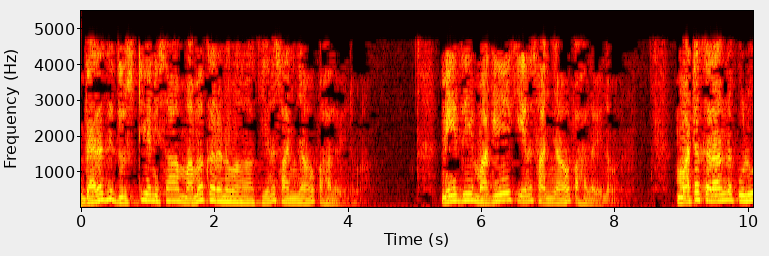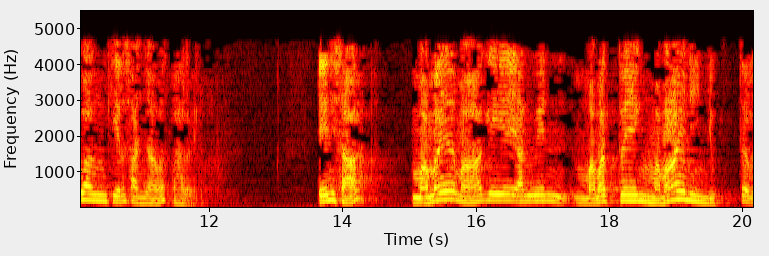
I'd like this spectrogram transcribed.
වැරදි දෘෂ්ටිය නිසා මම කරනවා කියන සංඥාව පහළ වෙනවා. මේ දේ මගේ කියන සංඥාව පහළ වෙනවා. මට කරන්න පුළුවන් කියන සංඥාවක් පහළ වෙනවා. ඒ නිසා මමය මාගේ යනුවෙන් මමත්වයෙන් මමායනින් යුක්ත යුක්තව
